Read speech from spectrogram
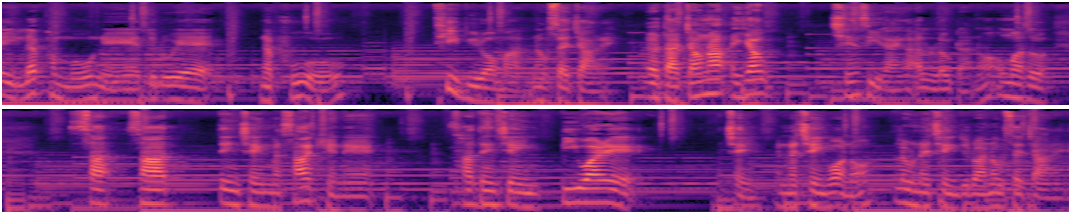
အဲ့လက်ဖမိုးနဲ့သူတို့ရဲ့နဖူးကို ထိပြီးတော့မှနှုတ်ဆက်ကြတယ်အဲ့တော့ဒါကျောင်းသားအယောက်ချင်းစီတိုင်းကအဲ့လိုလုပ်တာเนาะဥပမာဆိုစာစာတင်ချိန်မစခင်နဲ့စာတင်ချိန်ပြီးွားတဲ့အချိန်နှစ်ချိန်ပေါ့နော်အဲ့လိုနှစ်ချိန်သူတို့ကနှုတ်ဆက်ကြတယ်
